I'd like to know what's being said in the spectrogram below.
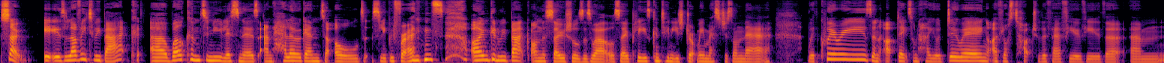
so, it is lovely to be back. Uh, welcome to new listeners and hello again to old sleepy friends. I'm going to be back on the socials as well. So please continue to drop me messages on there with queries and updates on how you're doing. I've lost touch with a fair few of you that um,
